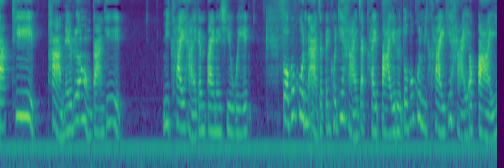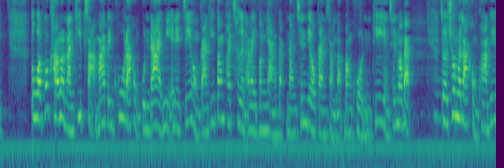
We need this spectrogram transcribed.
รักที่ผ่านในเรื่องของการที่มีใครหายกันไปในชีวิต ตัวพวกคุณอาจจะเป็นคนที่หายจากใครไป หรือตัวพวกคุณมีใครที่หายออกไป ตัวพวกเขาเหล่านั้นที่สามารถเป็นคู่รักของคุณได้มี energy ของการที่ต้องเผชิญอะไรบางอย่างแบบนั้น เช่นเดียวกันสำหรับบางคนที่อย่างเช่นว่าแบบเจอช่วงเวลาของความที่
